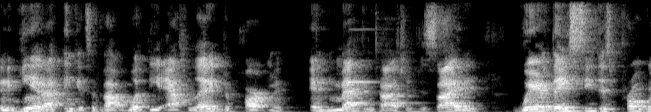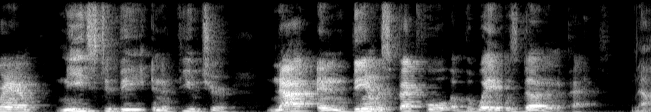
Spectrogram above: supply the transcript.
And again, I think it's about what the athletic department and McIntosh have decided where they see this program needs to be in the future, not and being respectful of the way it was done in the past. No,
